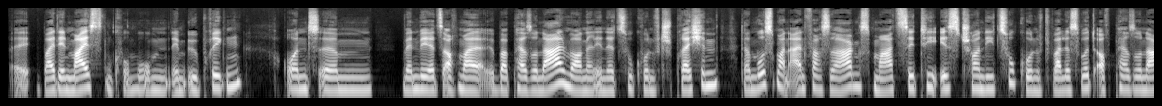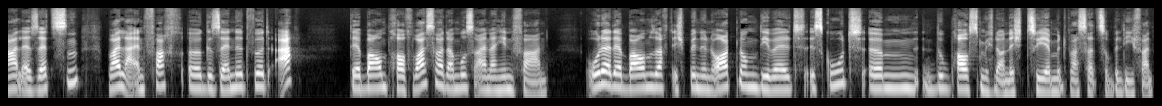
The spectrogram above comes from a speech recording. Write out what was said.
Äh, bei den meisten Kommunen im Übrigen. Und ähm, wenn wir jetzt auch mal über Personalmangel in der Zukunft sprechen, dann muss man einfach sagen, Smart City ist schon die Zukunft, weil es wird auch Personal ersetzen, weil einfach äh, gesendet wird, ah, der Baum braucht Wasser, da muss einer hinfahren. Oder der Baum sagt, ich bin in Ordnung, die Welt ist gut, ähm, du brauchst mich noch nicht zu ihr mit Wasser zu beliefern.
